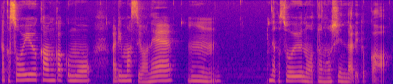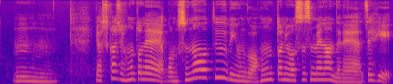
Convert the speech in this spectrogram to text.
なんかそういう感覚もありますよね。うん。なんかそういうのを楽しんだりとか。うん。いやしかし本当ねこのスノートゥービングは本当におすすめなんでね是非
